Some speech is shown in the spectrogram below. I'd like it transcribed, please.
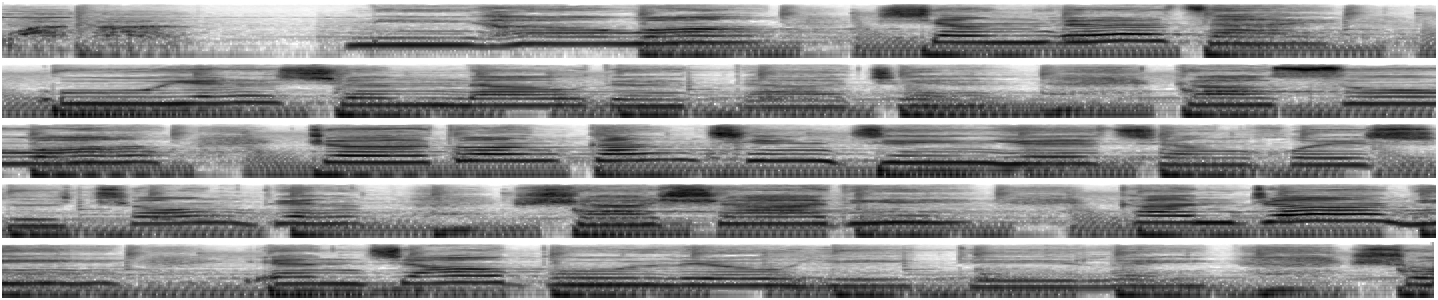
晚安。你和我相约在午夜喧闹的大街，告诉我这段感情今夜将会是终点。傻傻地看着你，眼角不流一滴泪，说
